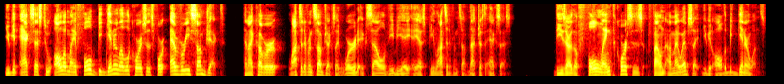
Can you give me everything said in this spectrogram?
You get access to all of my full beginner level courses for every subject. And I cover lots of different subjects like Word, Excel, VBA, ASP, lots of different stuff, not just Access. These are the full length courses found on my website. You get all the beginner ones.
